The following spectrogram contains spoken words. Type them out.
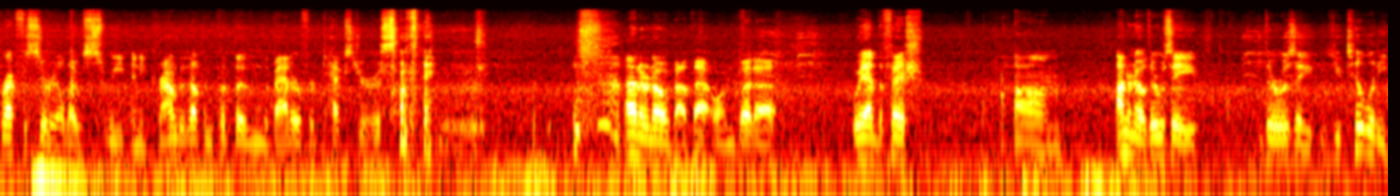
breakfast cereal that was sweet, and he ground it up and put them in the batter for texture or something. I don't know about that one, but uh, we had the fish. Um, I don't know. There was a there was a utility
